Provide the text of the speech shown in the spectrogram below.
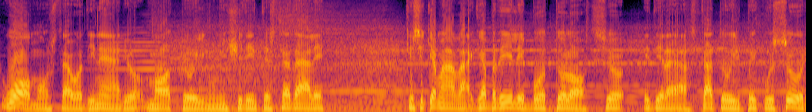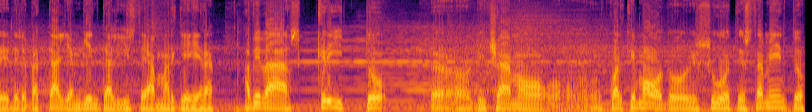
uomo straordinario morto in un incidente stradale che si chiamava Gabriele Bortolozzo ed era stato il precursore delle battaglie ambientaliste a Marghera. Aveva scritto, eh, diciamo, in qualche modo il suo testamento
